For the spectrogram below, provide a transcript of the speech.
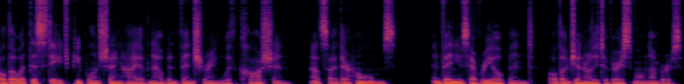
Although at this stage people in Shanghai have now been venturing with caution outside their homes, and venues have reopened, although generally to very small numbers,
